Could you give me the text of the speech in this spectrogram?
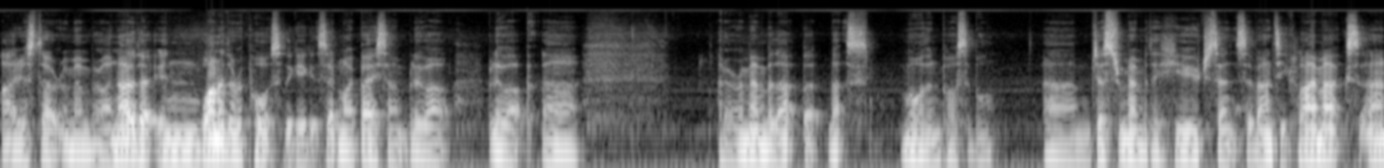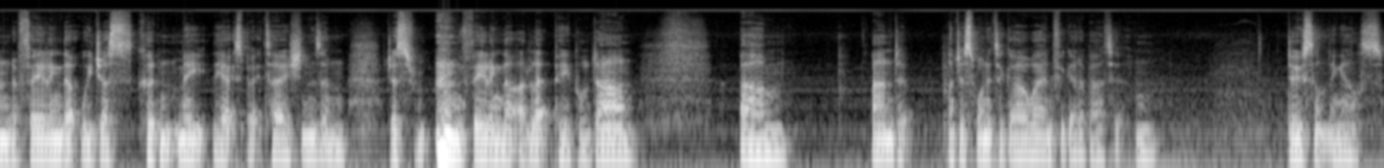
I just don't remember. I know that in one of the reports of the gig, it said my bass amp blew up. Blew up. Uh, I don't remember that, but that's more than possible. Um, just remember the huge sense of anticlimax and a feeling that we just couldn't meet the expectations, and just feeling that I'd let people down. Um, and I just wanted to go away and forget about it and do something else.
